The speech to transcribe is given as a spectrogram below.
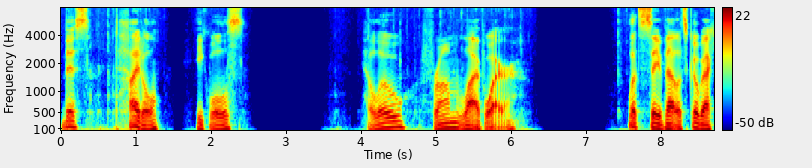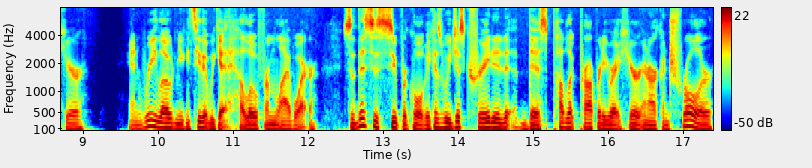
this title equals hello from Livewire. Let's save that. Let's go back here and reload and you can see that we get hello from Livewire. So this is super cool because we just created this public property right here in our controller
